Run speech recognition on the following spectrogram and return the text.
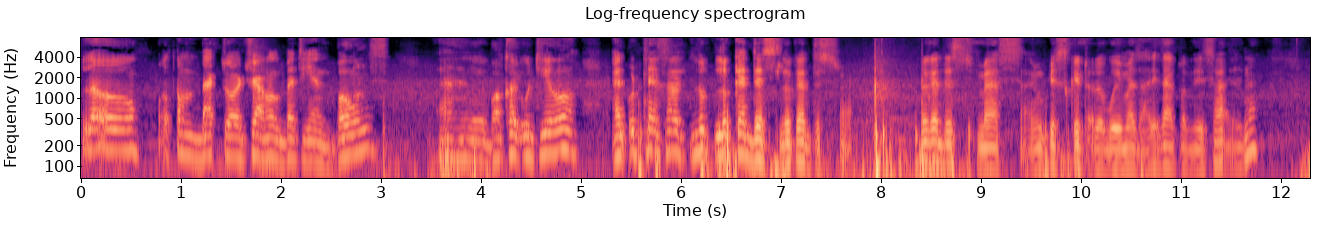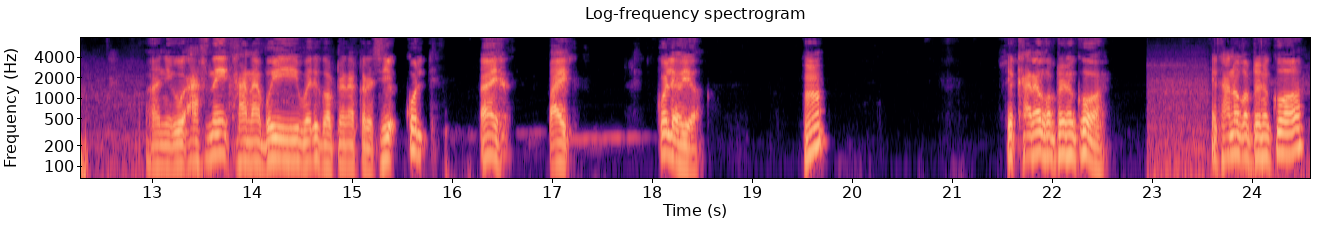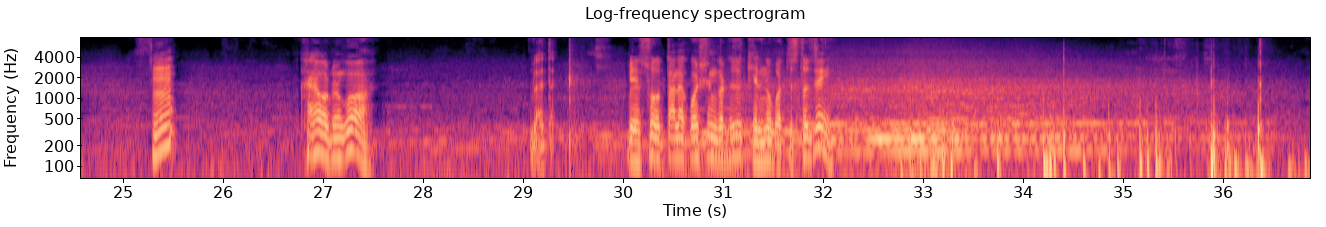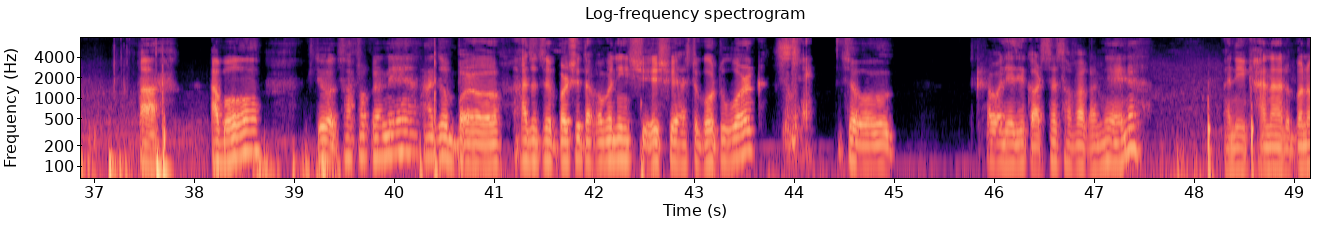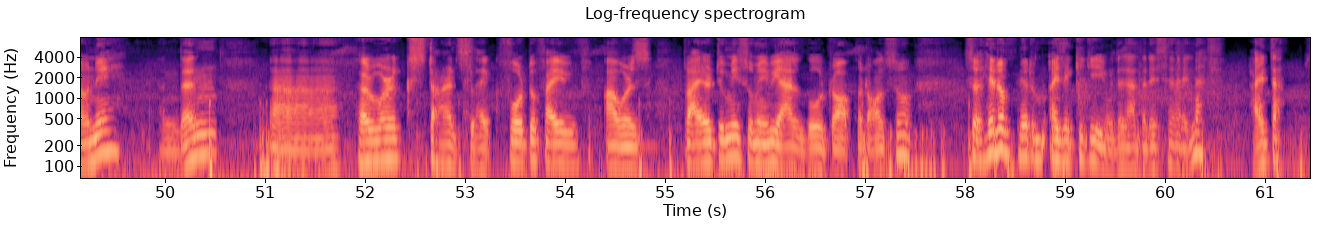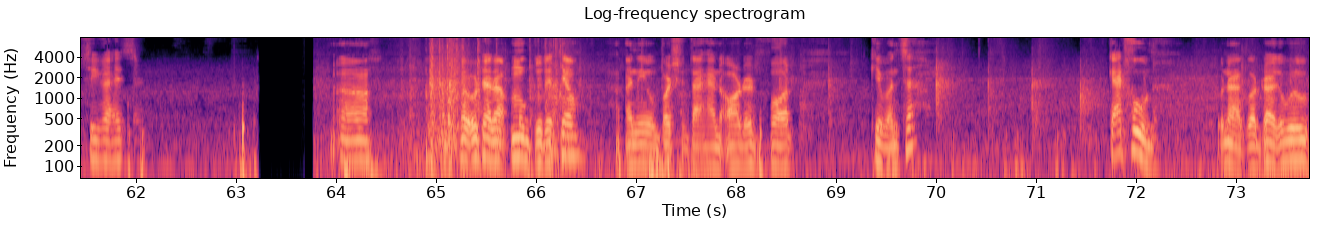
Welcome back to our channel Betty and Bones. And भर्खर उठ्यो and उठ्ने साथ look look at this look at this man. look at this mess हामी बिस्किटहरू भुइँमा झारिरहेको रहेछ होइन अनि ऊ आफ्नै खाना भुइँभरि घप्टाइरहेको रहेछ यो कसले है भाइ कसले हो यो? यो खाना घप्टाउने को हो खाना घप्टाउने को हुँ? खाना घप्टाउने को हो ल त यसो तँलाई क्वेसन गर्दैछु खेल्नु खोज जस्तो चाहिँ अब त्यो सफा गर्ने आज आज चाहिँ वर्षिताको पनि she has to go to work so अब यदि घर चाहिँ सफा गर्ने होइन अनि खानाहरू बनाउने and then her work starts like four to five hours prior to me so maybe I'll go drop also so हेरौँ हेरौँ अहिले के के हुँदै जाँदो रहेछ होइन? है त सी गाइज भर्खर उठेर मुख धुँदै थियौँ अनि वर्षिता ह्याड अर्डर फर के भन्छ? क्याट फुड उनीहरूको ऊ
